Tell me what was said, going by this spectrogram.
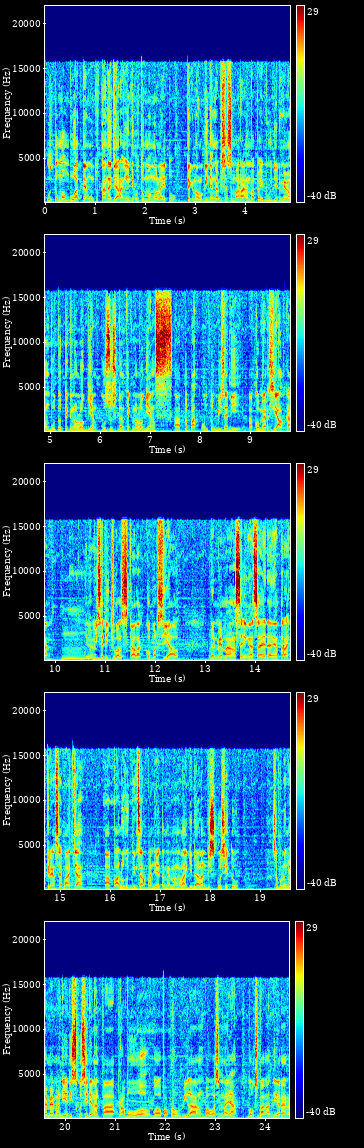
untuk membuat yang untuk tanah jarang ini untuk mengolah itu teknologinya nggak bisa sembarangan Bapak Ibu. Jadi memang butuh teknologi yang khusus dan teknologi yang uh, tepat untuk bisa dikomersialkan, Hmm. untuk Iya. bisa dijual skala komersial. Dan memang seingat saya dan yang terakhir yang saya baca, uh, Pak Luhut Binsar Panjaitan memang lagi dalam diskusi tuh. Sebelumnya memang dia diskusi dengan Pak Prabowo bahwa Pak Prabowo bilang bahwa sebenarnya bagus banget nih rare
